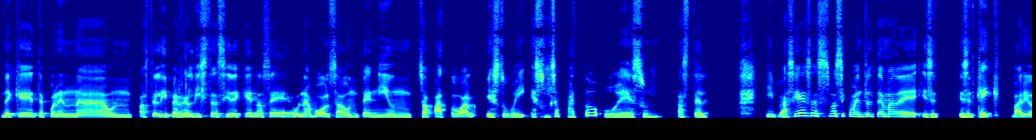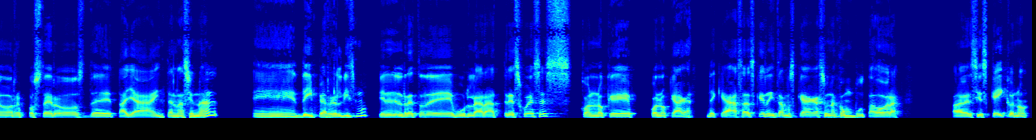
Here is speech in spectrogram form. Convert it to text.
de que te ponen una, un pastel hiperrealista, así de que no sé, una bolsa, un tenis, un zapato o algo. Y esto, güey, ¿es un zapato o es un pastel? Y así es, es básicamente el tema de Is It, Is It Cake. Varios reposteros de talla internacional eh, de hiperrealismo tienen el reto de burlar a tres jueces con lo que con lo que hagan. De que, ah, sabes que necesitamos que hagas una computadora para ver si es cake o no.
